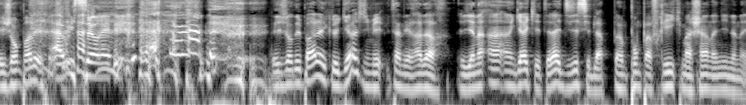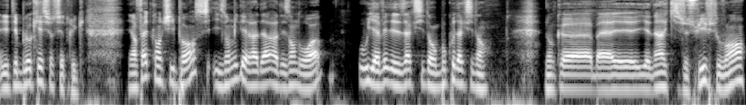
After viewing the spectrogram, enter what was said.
et j'en parlais Ah oui, c'est vrai. et j'en ai parlé avec le gars. Je dis mais putain les radars. Il y en a un un gars qui était là. Il disait c'est de la un pompe à fric machin nani nana. Il était bloqué sur ces trucs. Et en fait quand tu y penses ils ont mis des radars à des endroits où il y avait des accidents, beaucoup d'accidents. Donc euh, bah, il y en a qui se suivent souvent.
